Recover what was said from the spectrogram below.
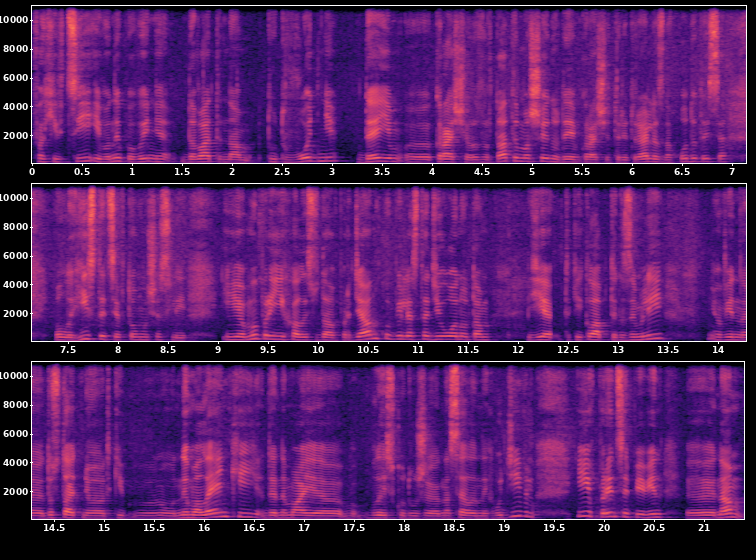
фахівці і вони повинні давати нам тут вводні, де їм е, краще розвертати машину, де їм краще територіально знаходитися, по логістиці в тому числі. І ми приїхали сюди в Бердянку біля стадіону. Там є такий клаптик землі. Він е, достатньо такий ну, немаленький, де немає близько дуже населених будівель. І, в принципі, він е, нам,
